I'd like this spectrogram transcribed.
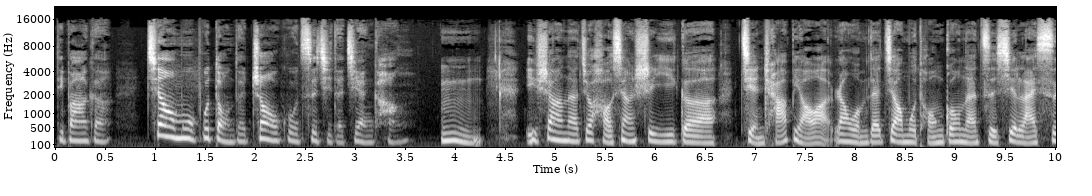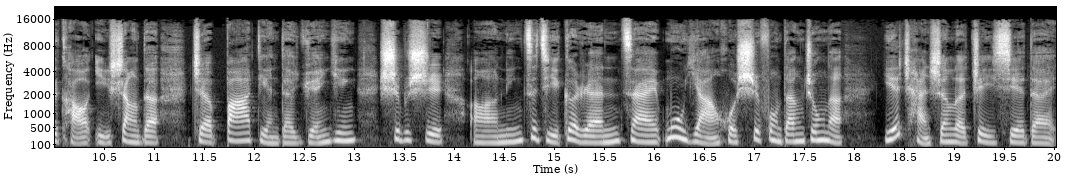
第八个，教牧不懂得照顾自己的健康。嗯，以上呢就好像是一个检查表啊，让我们的教牧童工呢仔细来思考以上的这八点的原因，是不是呃您自己个人在牧养或侍奉当中呢也产生了这些的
